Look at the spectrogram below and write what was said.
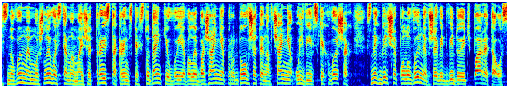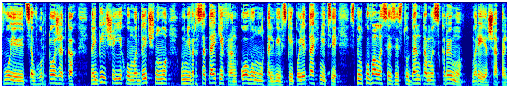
з новими можливостями майже 300 кримських студентів виявили бажання продовжити навчання у львівських вишах. З них більше половини вже відвідують пари та освоюються в гуртожитках. Найбільше їх у медичному університеті, Франковому та Львівській політехніці. Спілкувалася зі студентами з Криму Марія Шепель.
